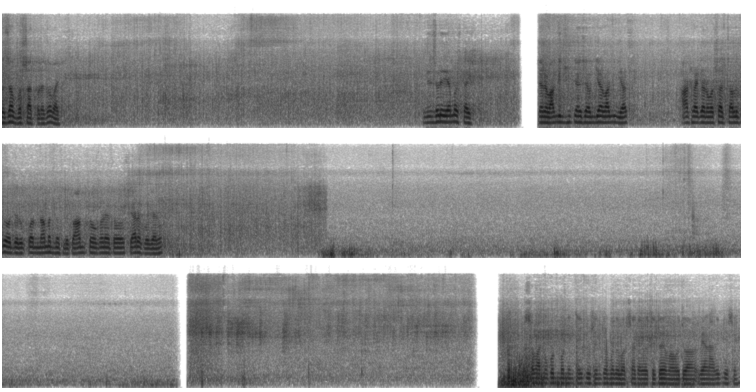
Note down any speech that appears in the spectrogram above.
ગજબ વરસાદ પડે છે ભાઈ. વીજળી એમ જ થાય. અત્યારે વાગી ચૂક્યા છે, અગિયાર વાગી ગયા છે. આઠ વાગ્યાનો વરસાદ ચાલુ થયો, હજી રૂકવાનું નામ જ નથી લેતો. આમ તો ગણે તો ચારક વાગ્યાનો. સવારનું ગુડ મોર્નિંગ થઈ ગયું છે જો બધો વરસાદ આવ્યો છે જો એમાં બધું આ વેણ આવી ગયું છે.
